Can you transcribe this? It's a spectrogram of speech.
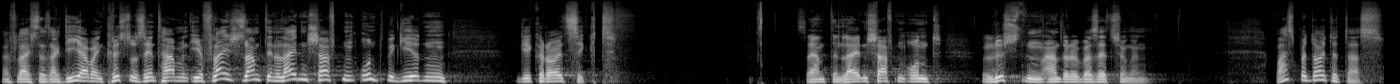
Ein Fleisch, der sagt, die aber in Christus sind, haben ihr Fleisch samt den Leidenschaften und Begierden gekreuzigt. Samt den Leidenschaften und Lüsten, andere Übersetzungen. Was bedeutet das?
